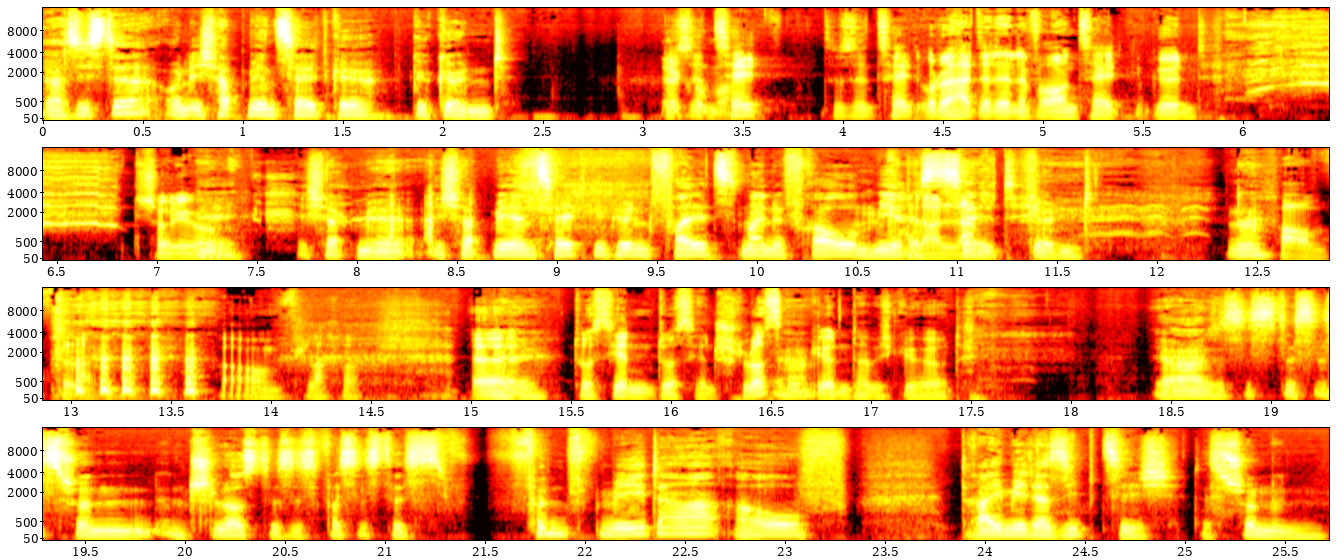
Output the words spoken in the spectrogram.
Ja, siehst du? Und ich habe mir ein Zelt ge gegönnt. Du Ja, hast ein. Zelt, du hast ein Zelt, oder hat dir deine Frau ein Zelt gegönnt? Entschuldigung. Nee, ich habe mir, ich hab mir ein Zelt gegönnt, falls meine Frau mir Keiner das lacht. Zelt gönnt. Ne? Warum flacher? Warum flacher? Äh, Nee. du, hast hier, ein- du hast hier ein Schloss Ja. gegönnt, habe ich gehört. Ja, das ist, das ist schon ein Schloss. Das ist, was ist das? Fünf Meter auf drei Meter. siebzig. Das ist schon ein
